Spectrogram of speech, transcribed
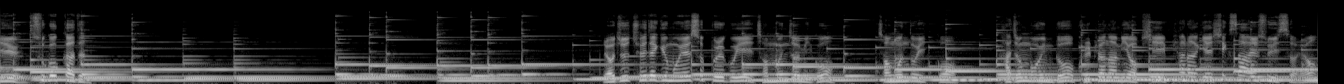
1. 수곡가든 여주 최대 규모의 숯불구이 전문점이고 정원도 있고 가족 모임도 불편함이 없이 편하게 식사할 수 있어요.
